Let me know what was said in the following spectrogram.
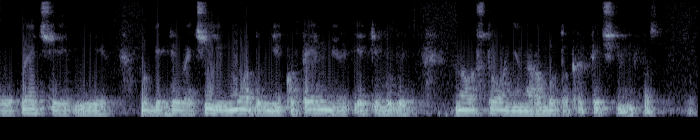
е, печі і обігрівачі, і модульні котельні, які будуть налаштовані на роботу критичної інфраструктури.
